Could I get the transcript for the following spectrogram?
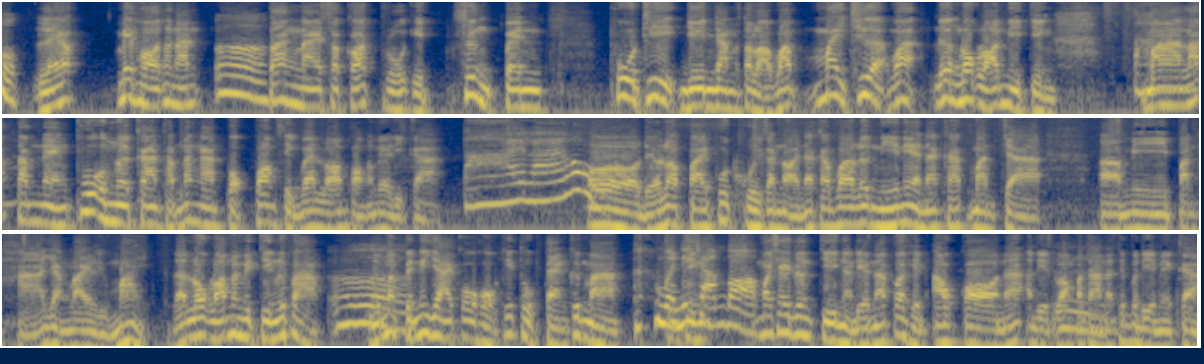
หก แล้วไม่พอเท่านั้นเออตั้งนายสกอตต์พรูอิตซึ่งเป็น ผู้ที่ยืนยันมาตลอดว่าไม่เชื่อว่าเรื่องโลกร้อนมีจริงตายมารับตำแหน่งผู้อำนวยการสำนักงานปกป้องสิ่งแวดล้อมของอเมริกา ตายแล้วโอ้เดี๋ยวเราไปพูดคุยกันหน่อยนะครับ ว่าเรื่องนี้เนี่ยนะครับมันจะอ่ามีปัญหาอย่างไรหรือไม่ และโลกร้อนมันมีจริงหรือเปล่าเออหรือมันเป็นนิยายโกหกที่ถูกแต่งขึ้นมา เหมือนที่จริงๆทรัมป์บอก ไม่ใช่เรื่องจีนอย่างเดียวนะ ก็เห็นอัลกอร์นะ อดีตรองประธานาธิบดีอเมริกา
